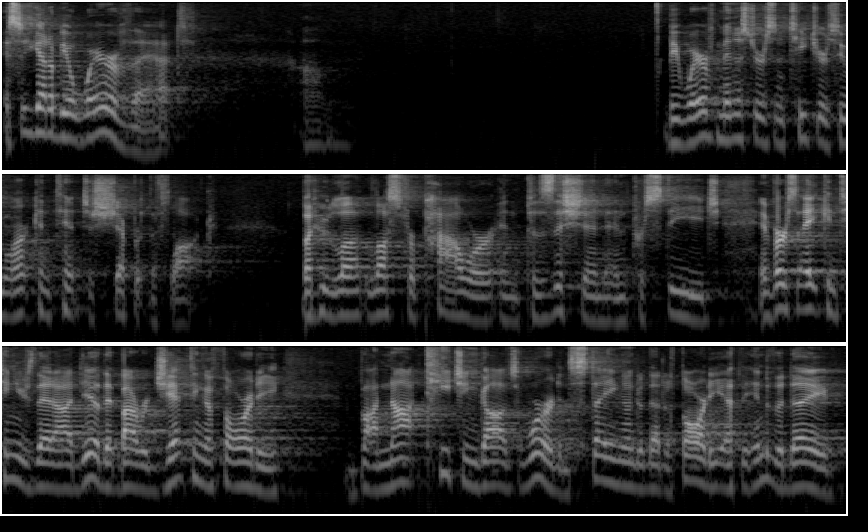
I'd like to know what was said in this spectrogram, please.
And so you got to be aware of that. Um, beware of ministers and teachers who aren't content to shepherd the flock, but who lust for power and position and prestige. And verse 8 continues that idea that by rejecting authority, by not teaching God's word and staying under that authority, at the end of the day,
